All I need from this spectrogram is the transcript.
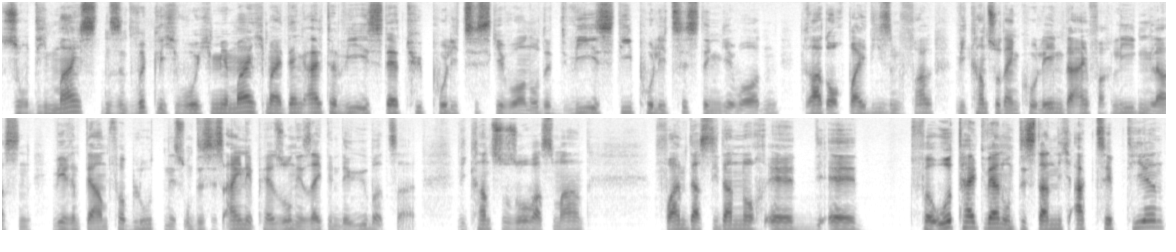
so die meisten sind wirklich, wo ich mir manchmal denke, Alter, wie ist der Typ Polizist geworden oder wie ist die Polizistin geworden? Gerade auch bei diesem Fall, wie kannst du deinen Kollegen da einfach liegen lassen, während der am Verbluten ist und es ist eine Person, ihr seid in der Überzahl. Wie kannst du sowas machen? Vor allem, dass die dann noch äh, äh, verurteilt werden und das dann nicht akzeptieren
